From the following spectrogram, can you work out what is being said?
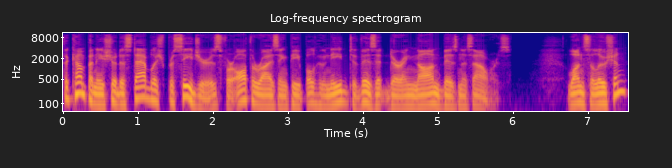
the company should establish procedures for authorizing people who need to visit during non business hours. One solution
